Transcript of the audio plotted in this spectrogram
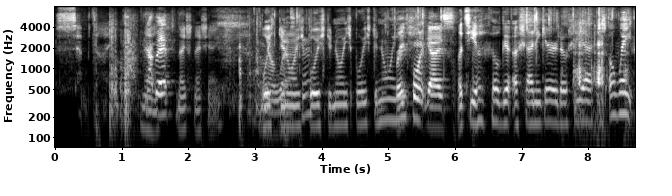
Septile. Not Nice, bad. nice, nice, nice. Boys to noise, Tech. boys to noise, boys to noise. Break point, guys. Let's see if he'll get a shiny Gyarados EX. Oh wait,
